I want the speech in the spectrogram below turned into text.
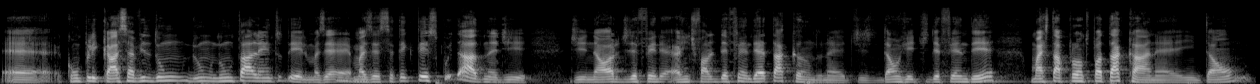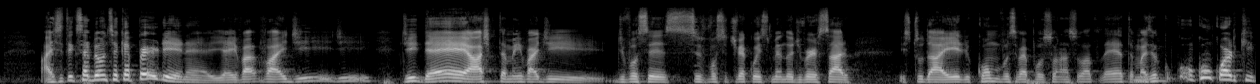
é, complicasse a vida de um, de um, de um talento dele. Mas, é, mas é, você tem que ter esse cuidado, né? De, de na hora de defender, a gente fala de defender atacando, né? De dar um jeito de defender, mas tá pronto para atacar, né? Então, aí você tem que saber onde você quer perder, né? E aí vai, vai de, de, de ideia, acho que também vai de, de você, se você tiver conhecimento do adversário, estudar ele, como você vai posicionar seu atleta. Mas eu co- concordo que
